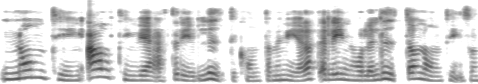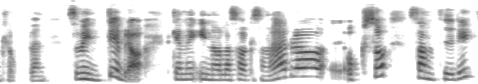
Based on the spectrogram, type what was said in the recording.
någonting, allting vi äter är ju lite kontaminerat eller innehåller lite av någonting som kroppen som inte är bra. Det kan innehålla saker som är bra också samtidigt.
